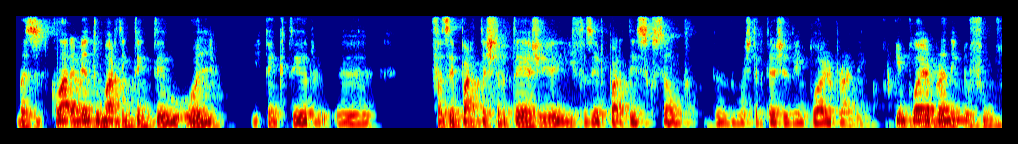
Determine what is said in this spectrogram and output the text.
mas claramente o marketing tem que ter o olho e tem que ter uh, fazer parte da estratégia e fazer parte da execução de, de, uma estratégia de employer branding. Porque employer branding, no fundo,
